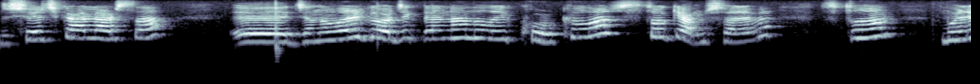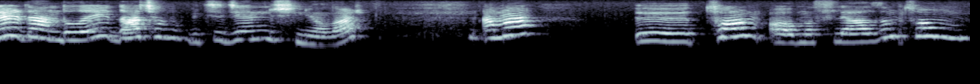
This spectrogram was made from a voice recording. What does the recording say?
dışarı çıkarlarsa e, canavarı göreceklerinden dolayı korkuyorlar. Stok yapmışlar eve. Stok'un Molly'den dolayı daha çabuk biteceğini düşünüyorlar. Ama e, Tom olması lazım. Tom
